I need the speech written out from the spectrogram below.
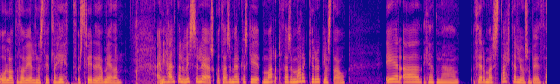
Og láta þá vélina stilla hitt veist, fyrir því á meðan. En ég held alveg vissulega sko, það sem er kannski mar, það sem margir rugglast á er að hérna, þegar maður stækkar ljósopið þá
